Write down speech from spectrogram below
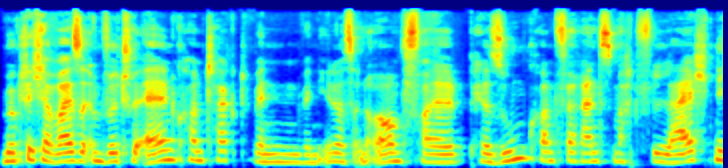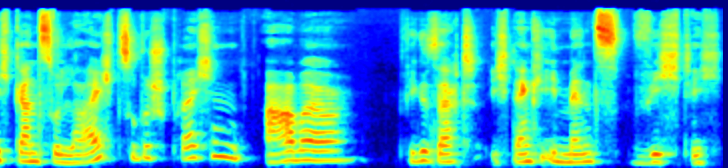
Möglicherweise im virtuellen Kontakt, wenn, wenn ihr das in eurem Fall per Zoom-Konferenz macht, vielleicht nicht ganz so leicht zu besprechen, aber wie gesagt, ich denke immens wichtig.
